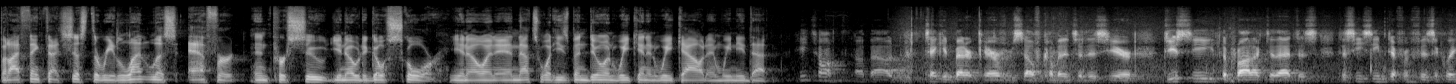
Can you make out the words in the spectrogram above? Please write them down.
But I think that's just the relentless effort and pursuit, you know, to go score, you know, and, and that's what he's been doing week in and week out, and we need that. He talked about taking better care of himself coming into this year. Do you see the product of that? Does, does he seem different physically?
